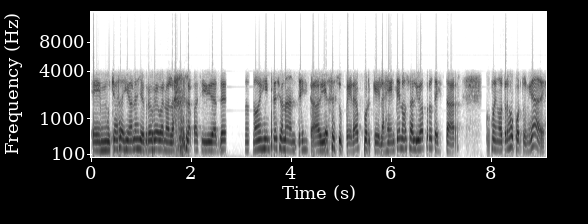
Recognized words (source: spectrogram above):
En muchas regiones yo creo que bueno la, la pasividad de no es impresionante, cada día se supera porque la gente no salió a protestar como en otras oportunidades.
